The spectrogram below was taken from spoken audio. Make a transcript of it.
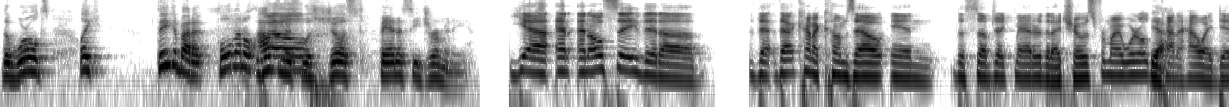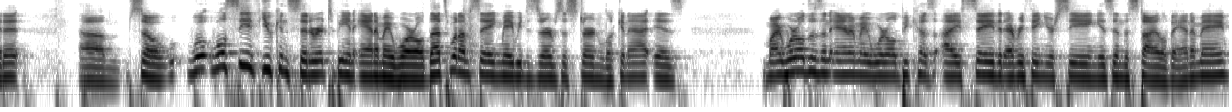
The world's like, think about it. Fullmetal Alchemist Well- was just fantasy Germany. Yeah, and and I'll say that uh that that kind of comes out in the subject matter that I chose for my world, Yeah. kind of how I did it. Um, so we'll we'll see if you consider it to be an anime world. That's what I'm saying. Maybe deserves a stern looking at is my world is an anime world because I say that everything you're seeing is in the style of anime,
